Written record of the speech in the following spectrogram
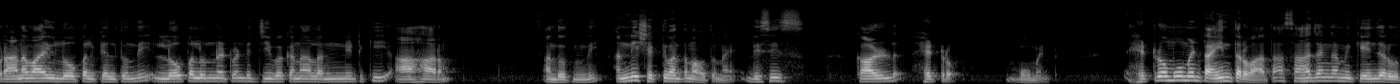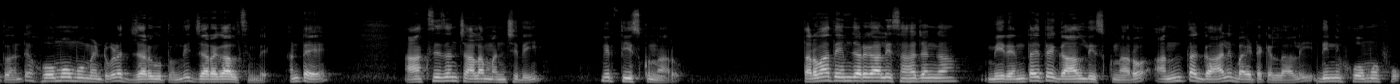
ప్రాణవాయువు లోపలికి వెళ్తుంది లోపల ఉన్నటువంటి జీవకణాలన్నిటికీ ఆహారం అందుతుంది. అన్నీ శక్తివంతం అవుతున్నాయి this is called hetero movement hetero movement అయిన తర్వాత సహజంగా మీకు ఏం జరుగుతుందంటే హోమో మూమెంట్ కూడా జరుగుతుంది జరగాల్సిందే. అంటే ఆక్సిజన్ చాలా మంచిది మీరు తీసుకున్నారు. తర్వాత ఏం జరగాలి సహజంగా? మీరు ఎంతైతే గాలి తీసుకున్నారో అంత గాలి బయటకు వెళ్ళాలి దీన్ని హోమోఫో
